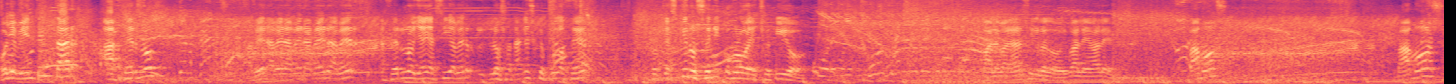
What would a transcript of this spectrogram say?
Oye, voy a intentar hacerlo. A ver, a ver, a ver, a ver, a ver. Hacerlo ya y así, a ver los ataques que puedo hacer. Porque es que no sé ni cómo lo he hecho, tío. Vale, vale, ahora sí que le doy. Vale, vale. Vamos. Vamos.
